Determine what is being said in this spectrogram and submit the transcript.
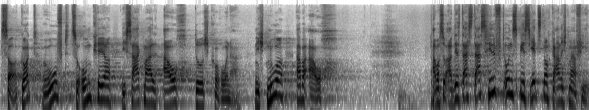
So, Gott ruft zur Umkehr, ich sag mal, auch durch Corona. Nicht nur, aber auch. Aber so, das, das, das hilft uns bis jetzt noch gar nicht mal viel.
